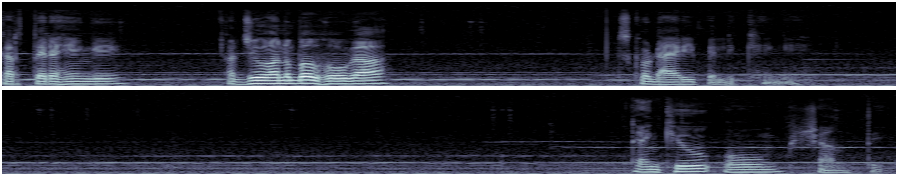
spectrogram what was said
करते रहेंगे और जो अनुभव होगा, उसको डायरी पे लिखेंगे। थैंक यू ओम शांति।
